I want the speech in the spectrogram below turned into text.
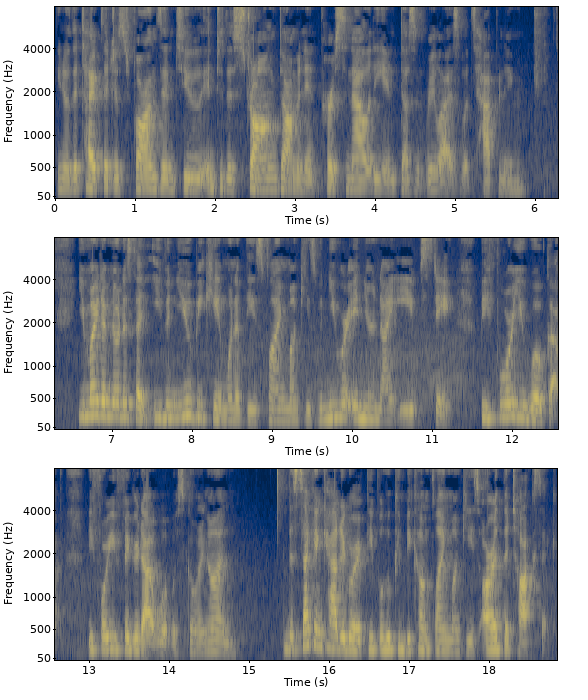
you know, the type that just fawns into into this strong, dominant personality and doesn't realize what's happening. You might have noticed that even you became one of these flying monkeys when you were in your naive state, before you woke up, before you figured out what was going on. The second category of people who can become flying monkeys are the toxic.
